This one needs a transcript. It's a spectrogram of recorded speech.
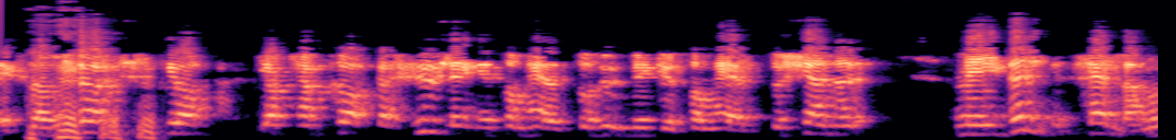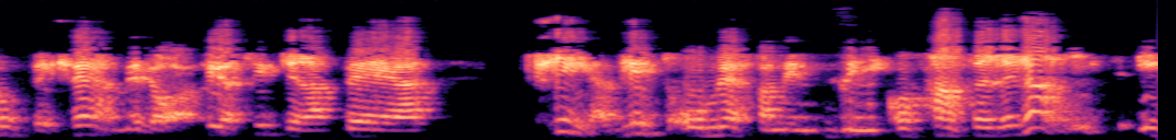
liksom. Jag, jag, jag kan prata hur länge som helst och hur mycket som helst och känner mig väldigt sällan obekväm idag. För jag tycker att det är trevligt att möta min publik och framförallt i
